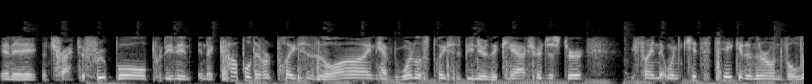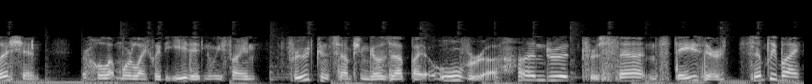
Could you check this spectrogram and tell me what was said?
in a attractive fruit bowl, putting it in a couple different places of the line, having one of those places be near the cash register, we find that when kids take it on their own volition, they're a whole lot more likely to eat it, and we find fruit consumption goes up by over a hundred percent and stays there simply by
